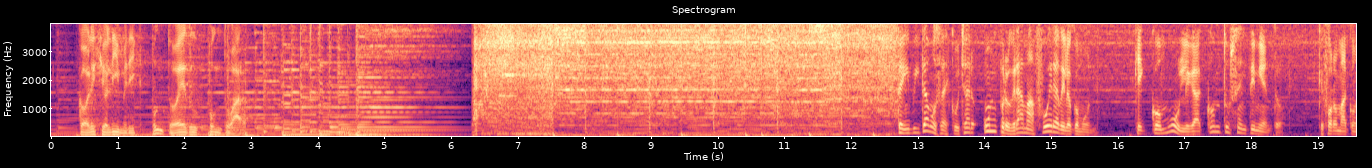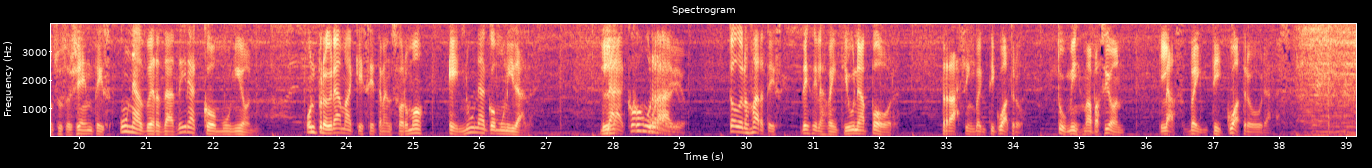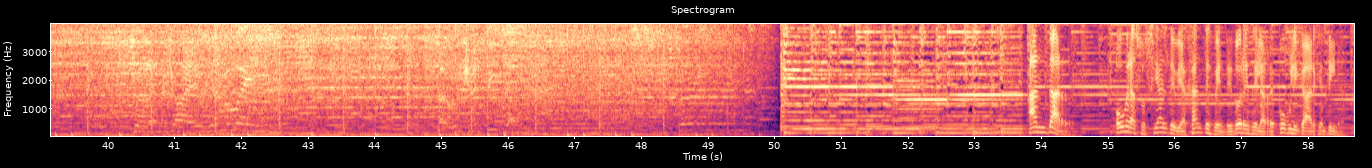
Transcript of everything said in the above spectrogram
colegiolimerick.edu.ar Te invitamos a escuchar un programa fuera de lo común, que comulga con tu sentimiento, que forma con sus oyentes una verdadera comunión. Un programa que se transformó en una comunidad. La Comu Radio. Todos los martes desde las 21 por Racing 24. Tu misma pasión. Las 24 horas. Andar, obra social de viajantes vendedores de la República Argentina.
